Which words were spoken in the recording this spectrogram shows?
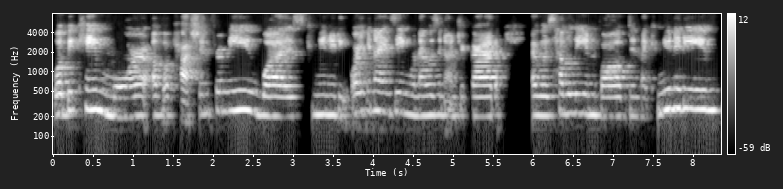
What became more of a passion for me was community organizing. When I was in undergrad, I was heavily involved in my community.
